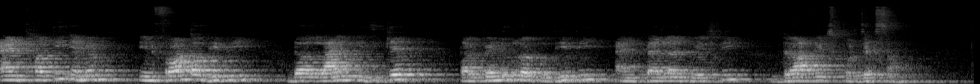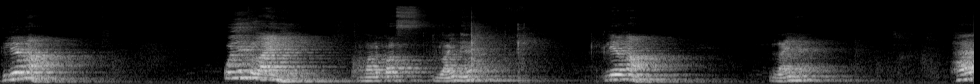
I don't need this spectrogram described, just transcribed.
and 30 mm in front of VP. The line is kept perpendicular to VP and parallel to HP. Draw its projection. Clear ना कोई एक लाइन है हमारे पास लाइन है क्लियर ना लाइन है है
